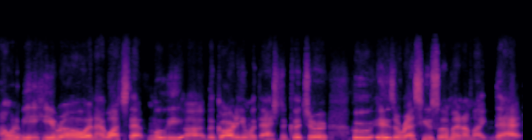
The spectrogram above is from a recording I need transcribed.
I want to be a hero. And I watched that movie, uh, The Guardian with Ashton Kutcher, who is a rescue swimmer. And I'm like, that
